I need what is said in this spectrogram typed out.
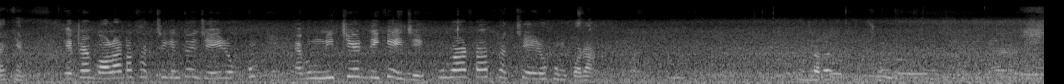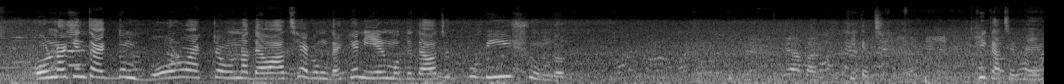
দেখেন এটার গলাটা থাকছে কিন্তু এই যে এইরকম এবং নিচের দিকে এই যে পুরাটা থাকছে এরকম করা। ওড়না কিন্তু একদম বড় একটা ওড়না দেওয়া আছে এবং দেখেন ইয়ের মধ্যে দেওয়া আছে খুবই সুন্দর। ঠিক আছে। ঠিক আছে ভাইয়া।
